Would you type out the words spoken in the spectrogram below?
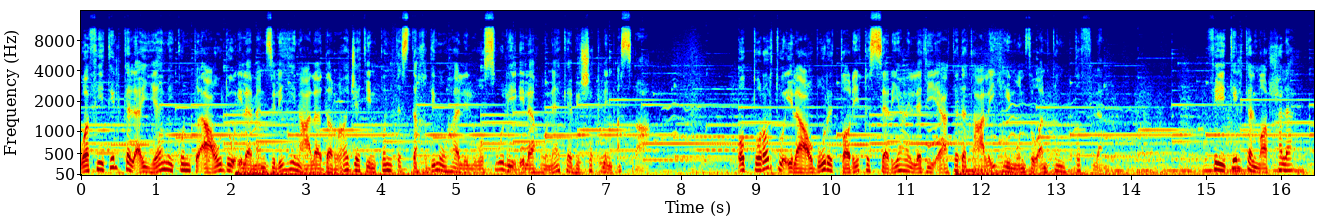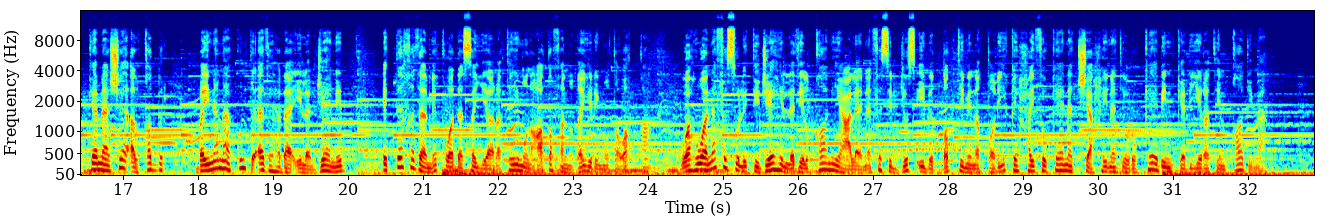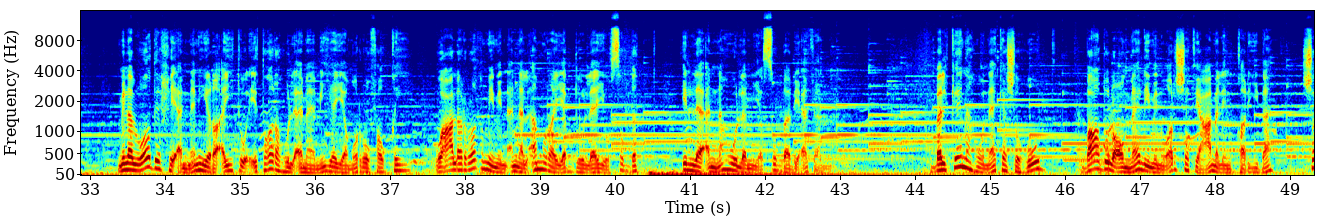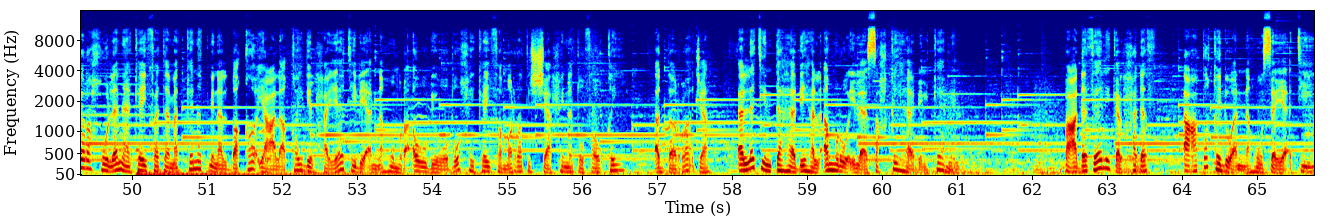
وفي تلك الأيام كنت أعود إلى منزلي على دراجة كنت أستخدمها للوصول إلى هناك بشكل أسرع. اضطررت إلى عبور الطريق السريع الذي اعتدت عليه منذ أن كنت طفلاً. في تلك المرحلة كما شاء القدر بينما كنت أذهب إلى الجانب اتخذ مقود سيارتي منعطفا غير متوقع وهو نفس الاتجاه الذي القاني على نفس الجزء بالضبط من الطريق حيث كانت شاحنة ركاب كبيرة قادمة. من الواضح أنني رأيت إطاره الأمامي يمر فوقي وعلى الرغم من أن الأمر يبدو لا يصدق إلا أنه لم يصب بأذى بل كان هناك شهود بعض العمال من ورشة عمل قريبة شرحوا لنا كيف تمكنت من البقاء على قيد الحياة لأنهم رأوا بوضوح كيف مرت الشاحنة فوقي الدراجة التي انتهى بها الأمر إلى سحقها بالكامل. بعد ذلك الحدث أعتقد أنه سيأتي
